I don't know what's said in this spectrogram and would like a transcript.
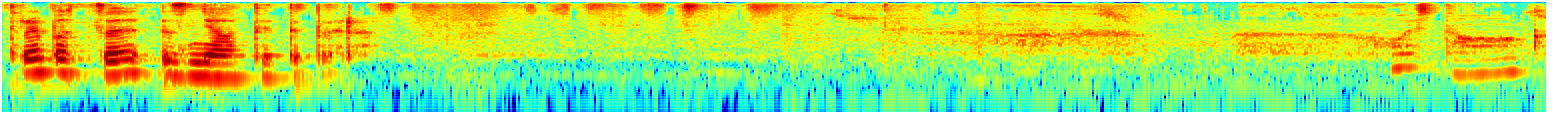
треба це зняти тепер. Ось так.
